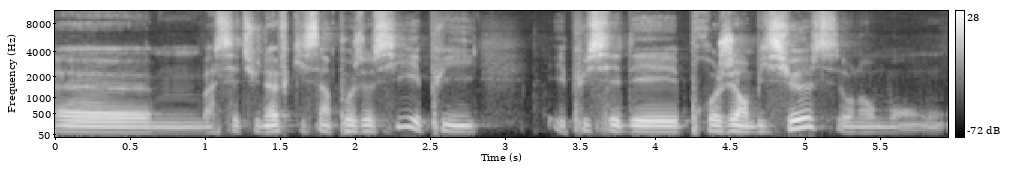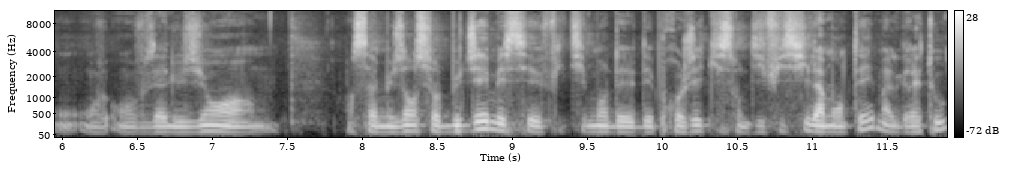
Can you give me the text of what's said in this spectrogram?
Euh, bah, c'est une œuvre qui s'impose aussi. Et puis, et puis c'est des projets ambitieux. On, on, vous allusion en, s'amusant sur le budget, mais c'est effectivement des, projets qui sont difficiles à monter malgré tout.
